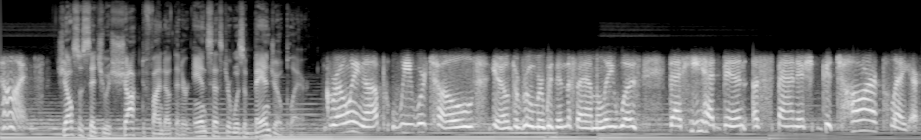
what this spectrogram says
times. She also said she was shocked to find out that her ancestor was a banjo player. Growing up, we were told, you know, the rumor within the family was that he had been a Spanish guitar player.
